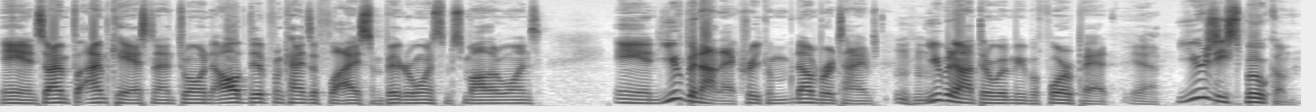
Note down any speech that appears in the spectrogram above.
And so I'm I'm casting. I'm throwing all different kinds of flies, some bigger ones, some smaller ones. And you've been out that creek a number of times. Mm-hmm. You've been out there with me before, Pat. Yeah. You usually spook them,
